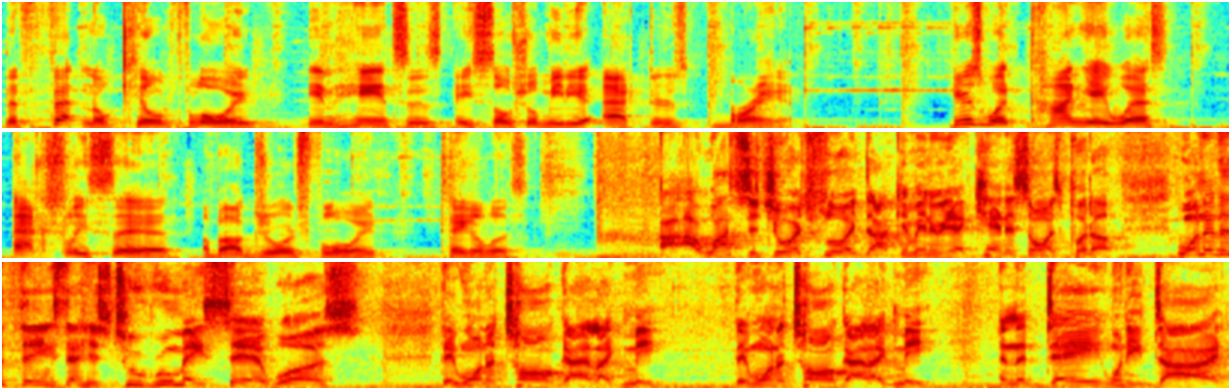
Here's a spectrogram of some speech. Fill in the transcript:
that fentanyl killed Floyd enhances a social media actor's brand. Here's what Kanye West actually said about George Floyd. Take a listen. I, watched the George Floyd documentary that Candace Owens put up. One of the things that his two roommates said was, they want a tall guy like me. They want a tall guy like me. And the day when he died,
